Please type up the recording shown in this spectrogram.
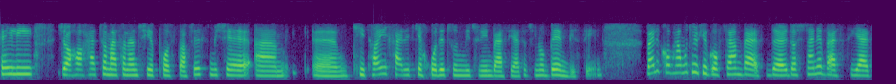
خیلی جاها حتی مثلا توی post office میشه کیت هایی خرید که خودتون می‌تونین وصیتتون رو بنویسین. ولی خب همونطور که گفتم داشتن وصیت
